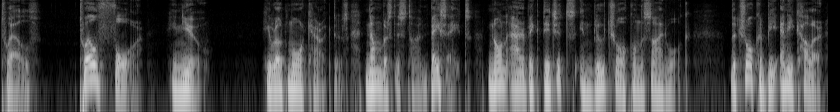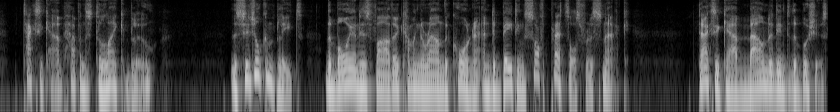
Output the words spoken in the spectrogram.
Twelve. 12-4, he knew. He wrote more characters, numbers this time, base 8, non-Arabic digits in blue chalk on the sidewalk. The chalk could be any colour. Taxicab happens to like blue. The sigil complete, the boy and his father coming around the corner and debating soft pretzels for a snack. Taxicab bounded into the bushes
